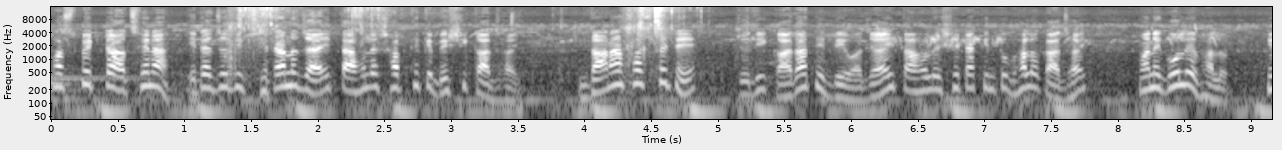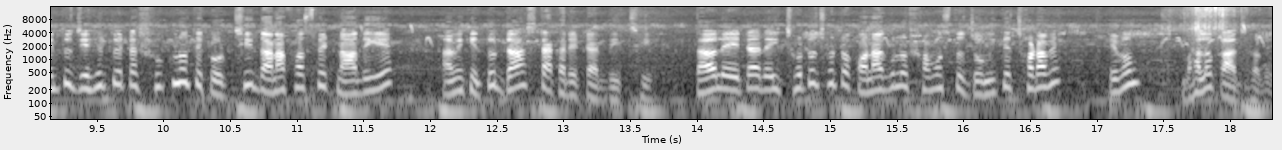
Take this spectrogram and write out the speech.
ফসফেটটা আছে না, এটা যদি ছেটানো যায়, তাহলে সব থেকে বেশি কাজ হয়। দানা ফসফেটে যদি কাদাতে দেওয়া যায়, তাহলে সেটা কিন্তু ভালো কাজ হয় মানে গোলে ভালো। কিন্তু যেহেতু এটা শুকনোতে করছি, দানা ফসফেট না দিয়ে আমি কিন্তু ডাস্ট আকারে এটা দিচ্ছি। তাহলে এটার এই ছোট ছোট কণাগুলো সমস্ত জমিতে ছড়াবে এবং ভালো কাজ হবে।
